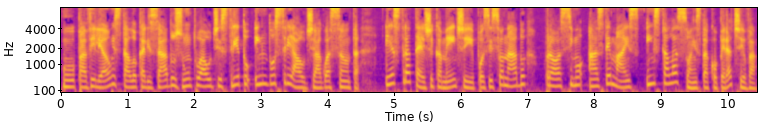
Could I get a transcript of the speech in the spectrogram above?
O pavilhão está localizado junto ao Distrito Industrial de Água Santa, estrategicamente posicionado próximo às demais instalações da cooperativa.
